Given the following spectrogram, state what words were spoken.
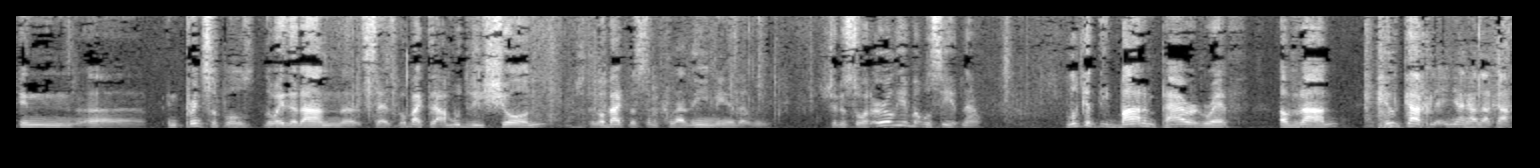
in uh, in principles the way that Ran uh, says. Go back to the Amud Rishon, just to go back to some kladim here that we should have saw it earlier, but we'll see it now. Look at the bottom paragraph of Ran, Hilkach le'inyan halakha.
